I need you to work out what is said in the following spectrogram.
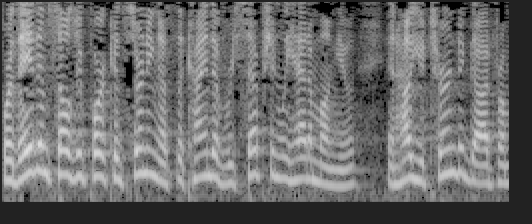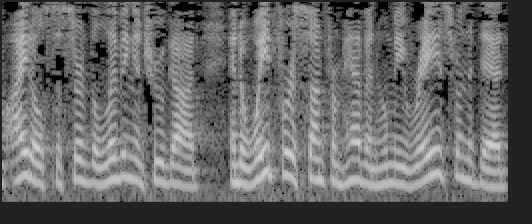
For they themselves report concerning us the kind of reception we had among you, and how you turned to God from idols to serve the living and true God, and to wait for his Son from heaven, whom he raised from the dead,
